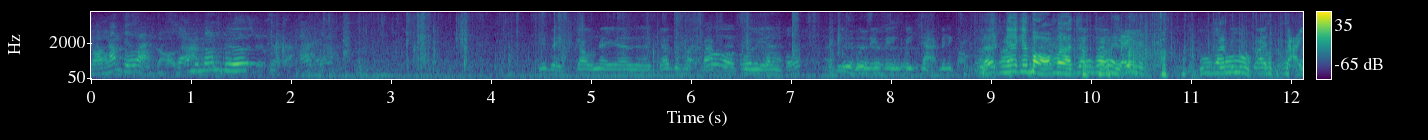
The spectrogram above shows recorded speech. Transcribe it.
còn nắm trước à Đấy, nghe cái bỏ mà trong trong này. Cố gắng một chạy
